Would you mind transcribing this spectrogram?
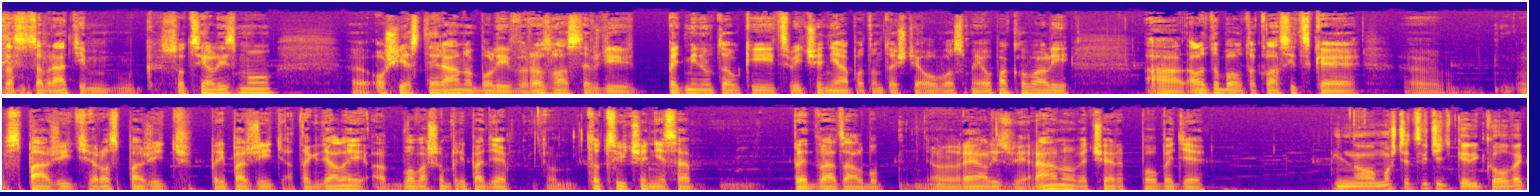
zase sa vrátim k socializmu, o 6 ráno boli v rozhlase vždy 5 minútovky cvičenia, a potom to ešte o 8 opakovali, a, ale to bolo to klasické e, spážiť, rozpažiť, pripažiť a tak ďalej. A vo vašom prípade um, to cvičenie sa predvádza alebo uh, realizuje ráno, večer, po obede? No, môžete cvičiť kedykoľvek.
